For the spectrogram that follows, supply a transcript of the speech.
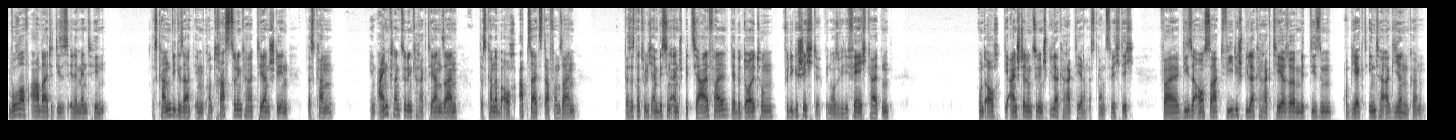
Worauf arbeitet dieses Element hin? Das kann, wie gesagt, im Kontrast zu den Charakteren stehen, das kann in Einklang zu den Charakteren sein, das kann aber auch abseits davon sein. Das ist natürlich ein bisschen ein Spezialfall der Bedeutung für die Geschichte, genauso wie die Fähigkeiten. Und auch die Einstellung zu den Spielercharakteren ist ganz wichtig, weil diese aussagt, wie die Spielercharaktere mit diesem Objekt interagieren können.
